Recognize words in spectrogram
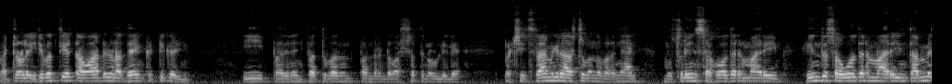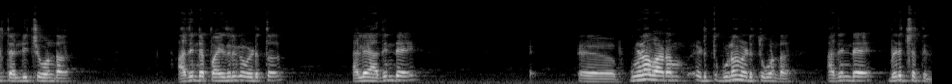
മറ്റുള്ള ഇരുപത്തിയെട്ട് അവാർഡുകൾ അദ്ദേഹം കിട്ടിക്കഴിഞ്ഞു. ഈ പതിനഞ്ച് പത്ത് പതി- പന്ത്രണ്ട് വർഷത്തിനുള്ളിൽ പക്ഷേ ഇസ്ലാമിക രാഷ്ട്രമെന്ന് പറഞ്ഞാൽ മുസ്ലിം സഹോദരന്മാരെയും ഹിന്ദു സഹോദരന്മാരെയും തമ്മിൽ തല്ലിച്ചുകൊണ്ട് അതിന്റെ പൈതൃകം എടുത്ത് അല്ലെ അതിന്റെ ഗുണപാഠം എടുത്ത് ഗുണമെടുത്തുകൊണ്ട് അതിന്റെ വെളിച്ചത്തിൽ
